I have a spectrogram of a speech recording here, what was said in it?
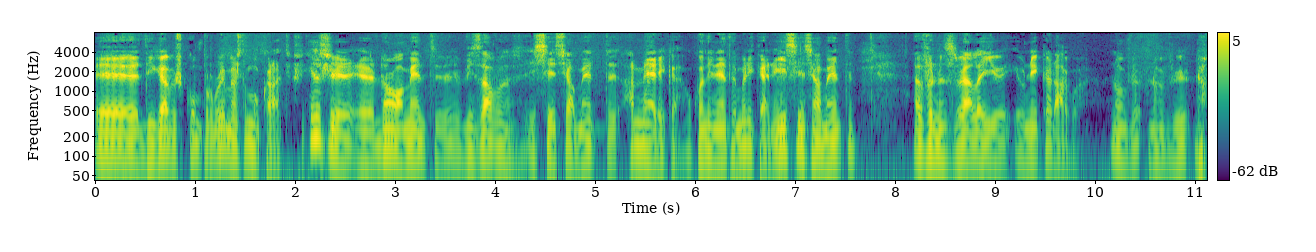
eh, digamos, com problemas democráticos. Eles eh, normalmente visavam essencialmente a América, o continente americano, e essencialmente a Venezuela e, o- e o Nicarágua. Não, não, não,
